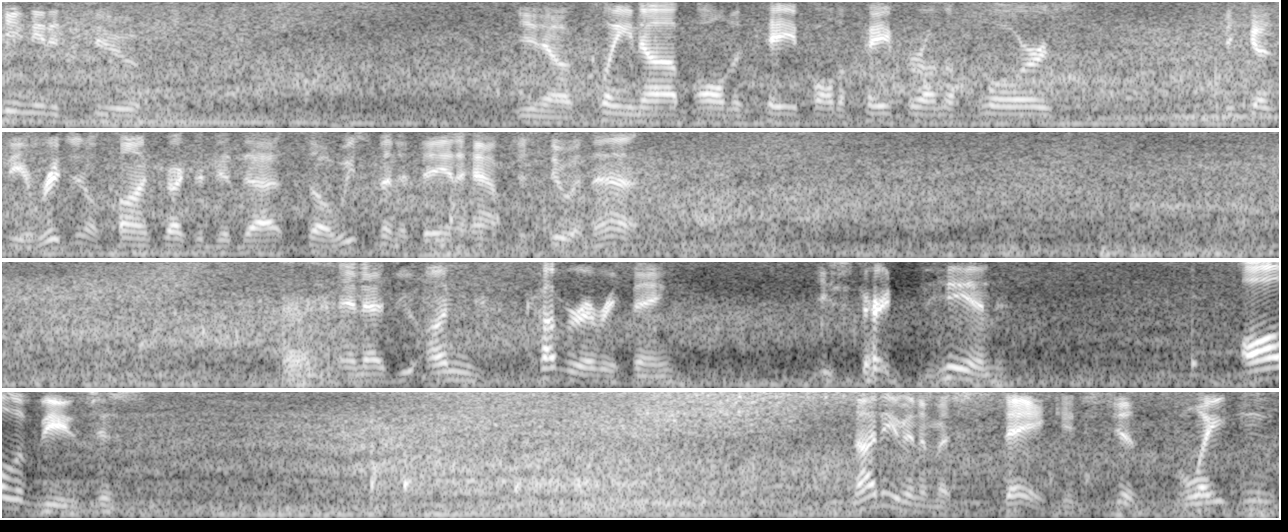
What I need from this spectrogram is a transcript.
he needed to, you know, clean up all the tape, all the paper on the floors because the original contractor did that. So we spent a day and a half just doing that. And as you uncover everything, you start seeing all of these just not even a mistake. It's just blatant.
